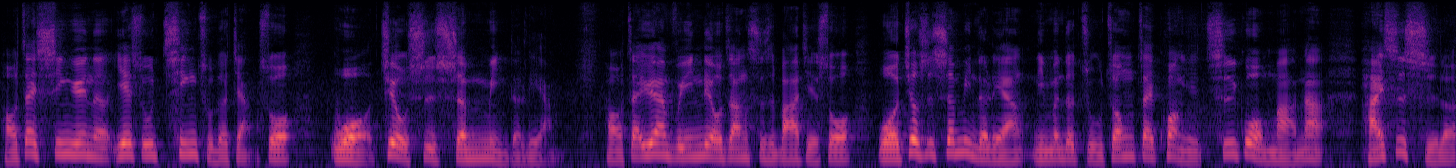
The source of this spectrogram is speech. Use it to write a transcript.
好，在新约呢，耶稣清楚的讲说：“我就是生命的粮。”好，在约翰福音六章四十八节说：“我就是生命的粮。你们的祖宗在旷野吃过玛纳，还是死了。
